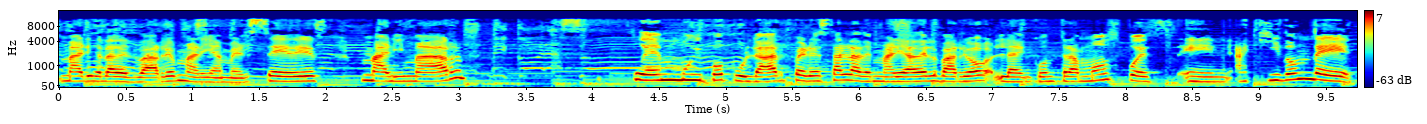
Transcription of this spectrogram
María la del Barrio, María Mercedes, Marimar, fue muy popular, pero esta, la de María del Barrio, la encontramos pues en aquí donde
